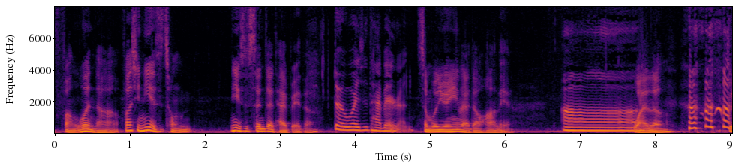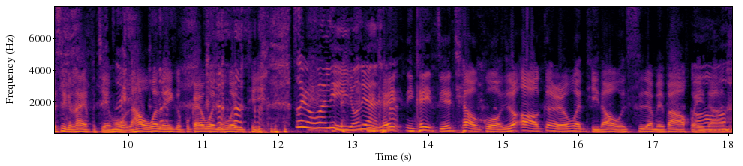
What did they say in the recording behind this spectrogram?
访问啊，发现你也是从，你也是生在台北的。对，我也是台北人。什么原因来到花莲？啊，完了，这是一个 live 节目，然后我问了一个不该问的问题。这个问题有点，你可以你可以直接跳过，就说哦个人问题，然后我实在没办法回答你。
